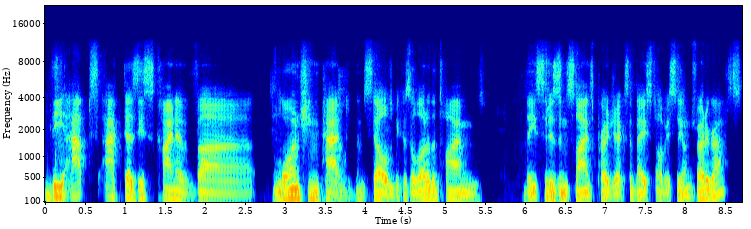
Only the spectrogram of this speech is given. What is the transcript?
the apps act as this kind of uh, launching pad themselves because a lot of the time these citizen science projects are based obviously on photographs.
